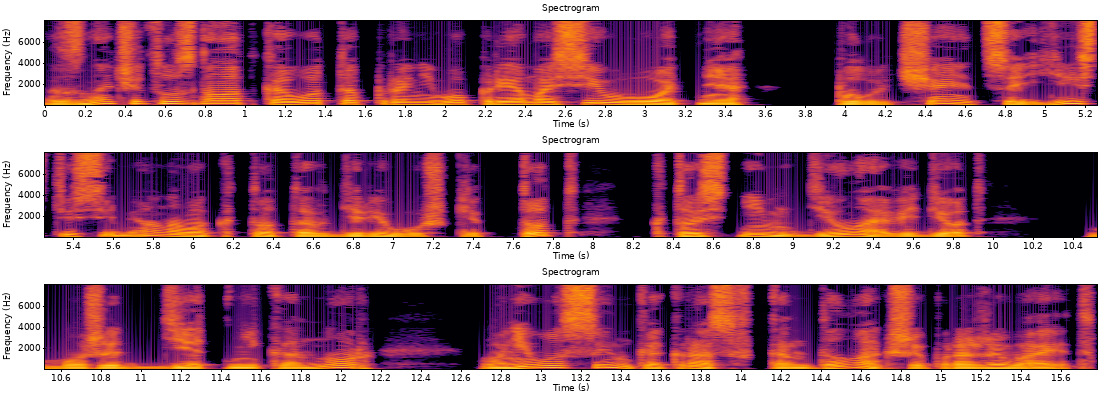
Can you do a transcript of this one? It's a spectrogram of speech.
Значит, узнал от кого-то про него прямо сегодня. Получается, есть у Семенова кто-то в деревушке, тот, кто с ним дела ведет. Может, дед Никанор? У него сын как раз в Кандалакше проживает,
